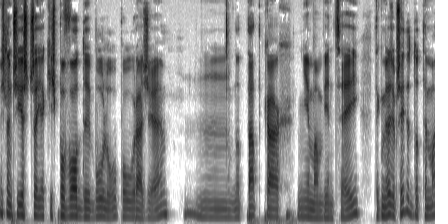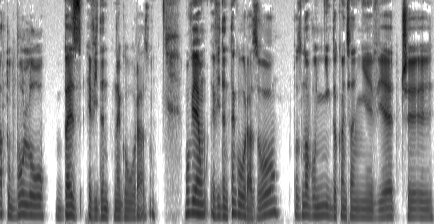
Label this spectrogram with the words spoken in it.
Myślę, czy jeszcze jakieś powody bólu po urazie. W notatkach nie mam więcej. W takim razie przejdę do tematu bólu bez ewidentnego urazu. Mówię ewidentnego urazu, bo znowu nikt do końca nie wie, czy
